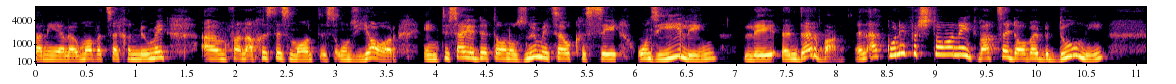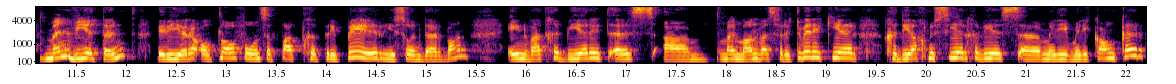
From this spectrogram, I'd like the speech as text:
Tannie Heloma wat sy genoem het ehm um, van Augustus maand is ons jaar. En toe sê hy dit aan ons noem het sy ook gesê ons healing lê in Durban. En ek kon nie verstaan net wat sy daarmee bedoel nie. Min wetend het die Here al klaar vir ons 'n pad geprepare hierso in Durban. En wat gebeur het is um my man was vir 'n tweede keer gediagnoseer gewees uh, met die met die kanker.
